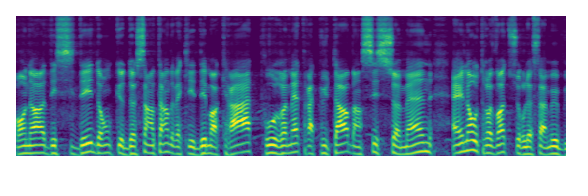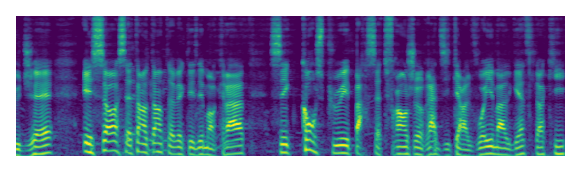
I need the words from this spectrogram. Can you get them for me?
on a décidé donc de s'entendre avec les démocrates pour remettre à plus tard, dans six semaines, un autre vote sur le fameux budget. Et ça, cette entente avec les démocrates, c'est conspué par cette frange radicale. Vous voyez Malguette, là, qui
